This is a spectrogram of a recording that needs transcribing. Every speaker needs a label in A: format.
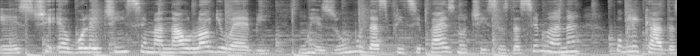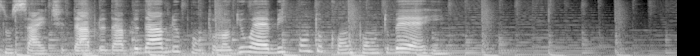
A: Este é o boletim semanal Log Web, um resumo das principais notícias da semana publicadas no site www.logweb.com.br.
